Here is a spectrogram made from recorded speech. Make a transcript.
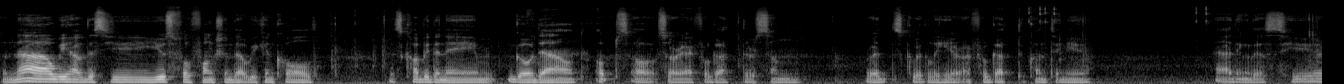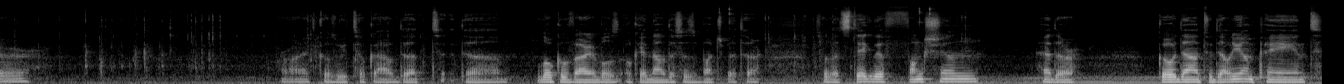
So now we have this useful function that we can call, let's copy the name, go down. Oops, oh, sorry, I forgot. There's some red squiggly here. I forgot to continue adding this here. All right, because we took out that the local variables. Okay, now this is much better. So let's take the function header, go down to WM Paint,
